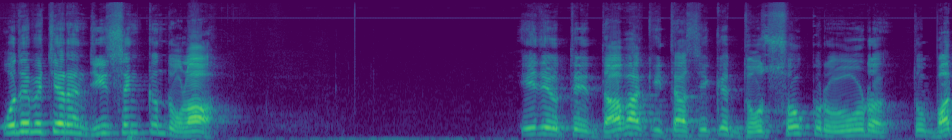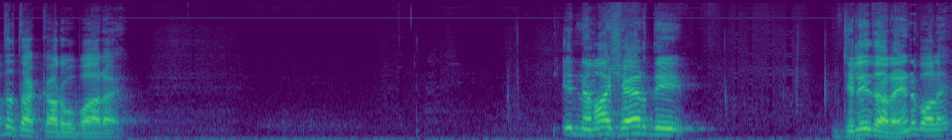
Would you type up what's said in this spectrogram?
ਉਹਦੇ ਵਿੱਚ ਰਣਜੀਤ ਸਿੰਘ ਕੰਧੋਲਾ ਇਹਦੇ ਉੱਤੇ ਦਾਵਾ ਕੀਤਾ ਸੀ ਕਿ 200 ਕਰੋੜ ਤੋਂ ਵੱਧ ਦਾ ਕਾਰੋਬਾਰ ਹੈ। ਇਹ ਨਵਾਂ ਸ਼ਹਿਰ ਦੇ ਜ਼ਿਲ੍ਹੇ ਦਾ ਰਹਿਣ ਵਾਲਾ ਹੈ।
